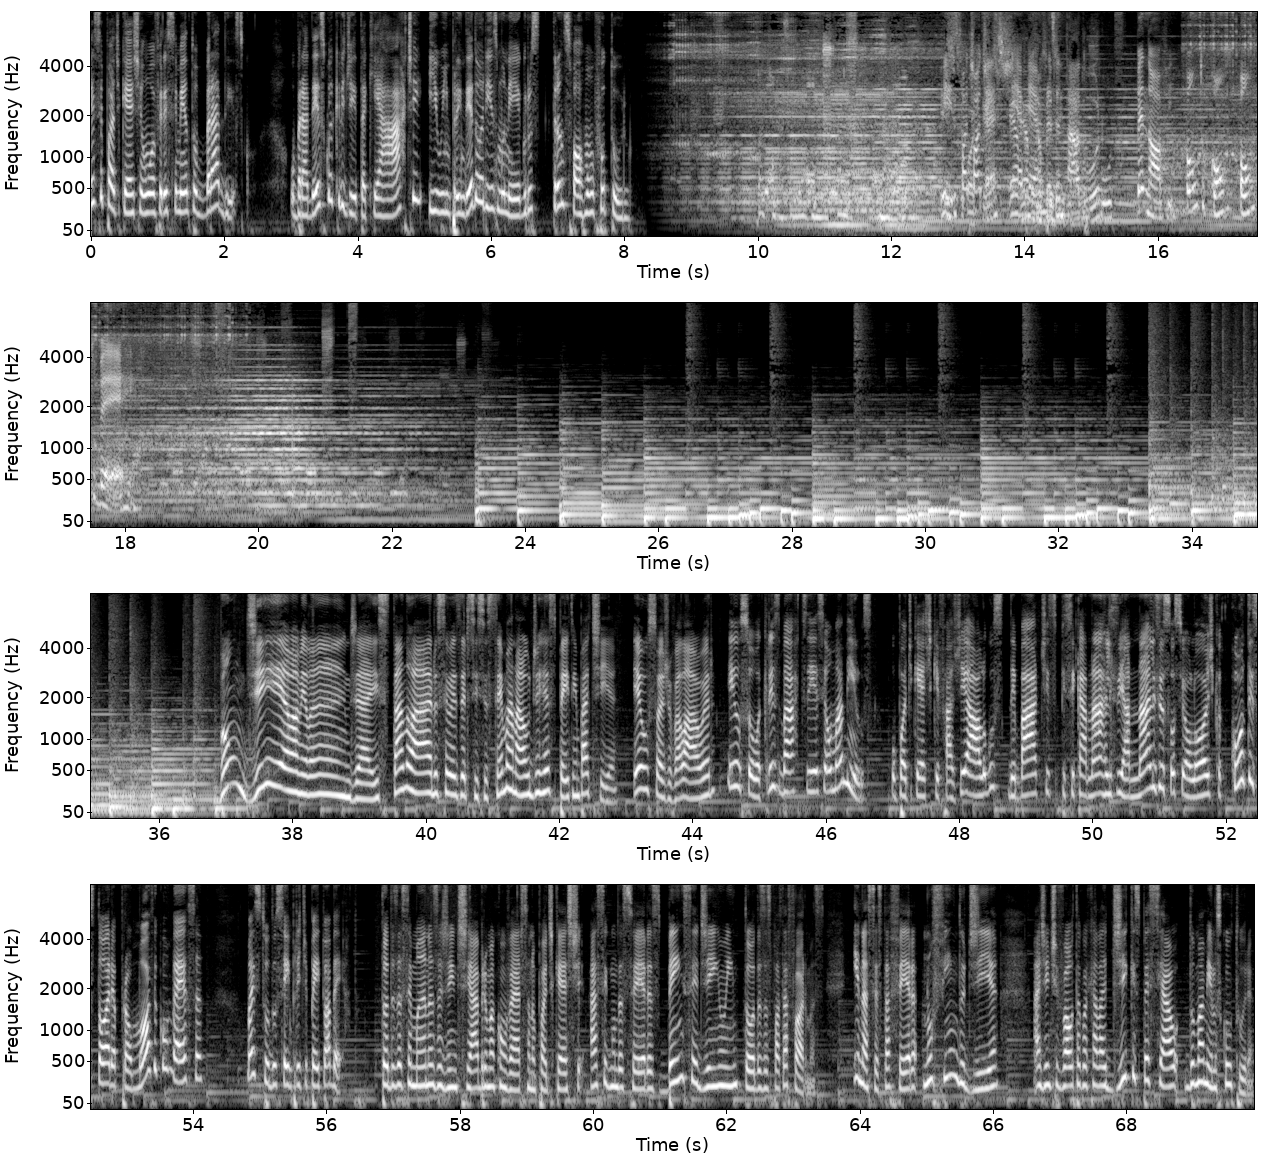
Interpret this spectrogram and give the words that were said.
Esse podcast é um oferecimento Bradesco. O Bradesco acredita que a arte e o empreendedorismo negros transformam o futuro. Esse podcast é, apresentado por b9.com.br. dia, Mamilândia! Está no ar o seu exercício semanal de respeito e empatia. Eu sou a Juva Lauer. Eu sou a Cris Bartz e esse é o Mamilos, o podcast que faz diálogos, debates, psicanálise, análise sociológica, conta história, promove conversa, mas tudo sempre de peito aberto. Todas as semanas a gente abre uma conversa no podcast às segundas-feiras, bem cedinho em todas as plataformas. E na sexta-feira, no fim do dia, a gente volta com aquela dica especial do Mamilos Cultura,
